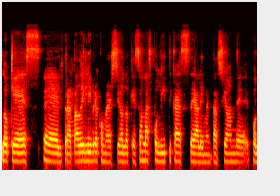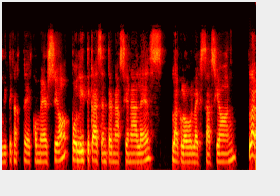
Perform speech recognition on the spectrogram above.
lo que es el Tratado de Libre Comercio, lo que son las políticas de alimentación, de políticas de comercio, políticas internacionales, la globalización la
